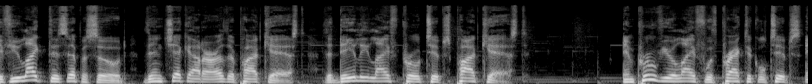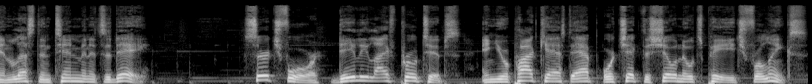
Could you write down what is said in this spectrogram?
If you liked this episode, then check out our other podcast, the Daily Life Pro Tips Podcast. Improve your life with practical tips in less than 10 minutes a day. Search for Daily Life Pro Tips in your podcast app or check the show notes page for links.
